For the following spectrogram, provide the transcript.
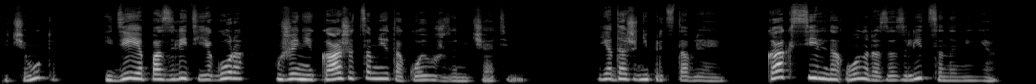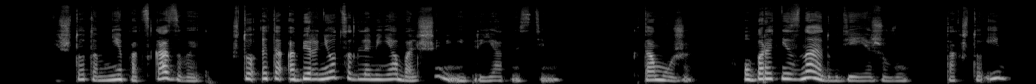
Почему-то идея позлить Егора уже не кажется мне такой уж замечательной. Я даже не представляю, как сильно он разозлится на меня. И что-то мне подсказывает, что это обернется для меня большими неприятностями. К тому же, оборотни знают, где я живу, так что им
